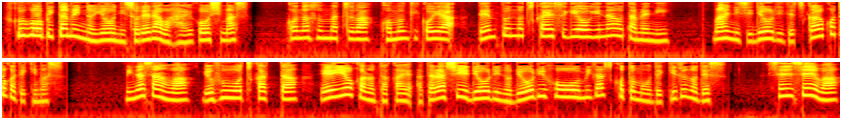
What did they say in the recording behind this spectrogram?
複合ビタミンのようにそれらを配合します。この粉末は小麦粉や澱粉の使いすぎを補うために毎日料理で使うことができます。皆さんは魚粉を使った栄養価の高い新しい料理の料理法を生み出すこともできるのです。先生は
